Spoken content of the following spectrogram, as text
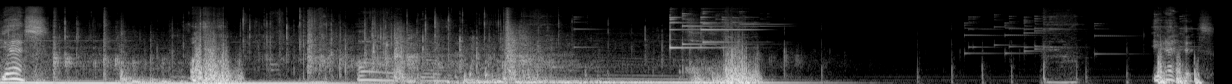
Yes! Oh, oh God. Yes!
